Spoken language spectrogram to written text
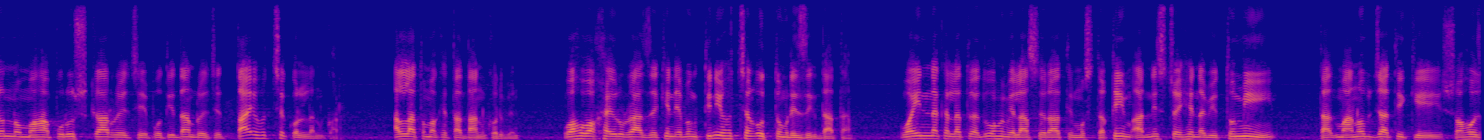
জন্য মহাপুরস্কার রয়েছে, প্রতিদান রয়েছে, তাই হচ্ছে কল্যাণকর। আল্লাহ তোমাকে তা দান করবেন। ওয়াহুয়া খাইরুর রাজেকিন এবং তিনি হচ্ছেন উত্তম রিজিক দাতা ওয়াইনাকাল্লাতুমিলাসিরাতি মুস্তাকিম, আর নিশ্চয় হে নবী, তুমি তা মানব জাতিকে সহজ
